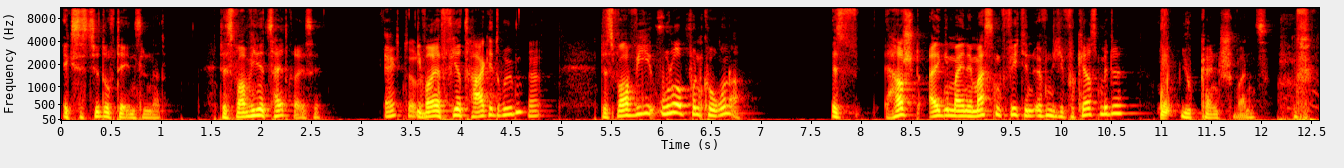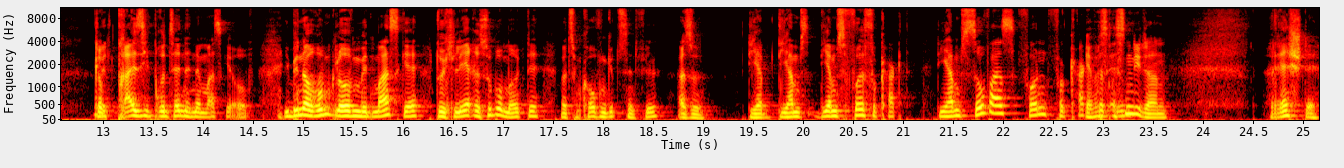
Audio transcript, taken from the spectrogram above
existiert auf der Insel nicht. Das war wie eine Zeitreise. Echt? Ich war ja vier Tage drüben. Ja. Das war wie Urlaub von Corona. Es herrscht allgemeine Maskenpflicht in öffentliche Verkehrsmittel. Juckt kein Schwanz. Ich glaube, 30 Prozent in der Maske auf. Ich bin da rumgelaufen mit Maske durch leere Supermärkte, weil zum Kaufen gibt es nicht viel. Also, die, die haben es die haben's voll verkackt. Die haben sowas von verkackt. Ja, was essen die dann? Reste.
